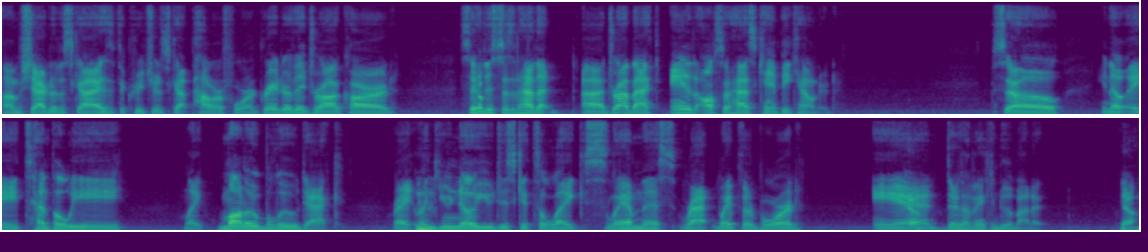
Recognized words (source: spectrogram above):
Um, Shatter the skies if the creature's got power four or greater, they draw a card. So Yep. this doesn't have that uh, drawback, and it also has can't be countered. So you know a tempo-y, like mono blue deck, right? Like you know you just get to like slam this Wrath wipe their board, and there's nothing they can do about it. Yeah.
